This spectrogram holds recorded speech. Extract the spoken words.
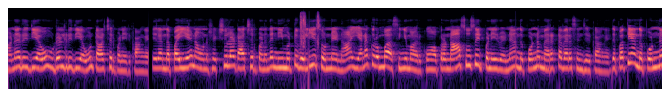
மன ரீதியாகவும் உடல் ரீதியாகவும் டார்ச்சர் பண்ணியிருக்காங்க இதில் அந்த பையன் நான் உன்னை செக்ஷுவலாக டார்ச்சர் பண்ணதை நீ மட்டும் வெளியே சொன்னேன்னா எனக்கு ரொம்ப அசிங்கமாக இருக்கும். அப்புறம் நான் சூசைட் பண்ணிடுவேன்னு அந்த பொண்ணை மிரட்ட வேற செஞ்சிருக்காங்க. இதை பற்றி அந்த பொண்ணு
